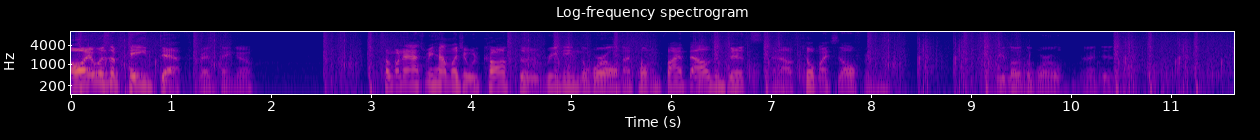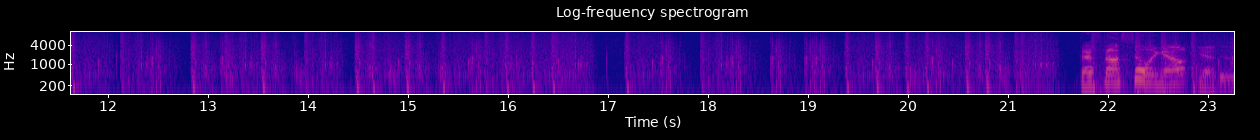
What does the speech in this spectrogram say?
Oh, it was a paid death, Red Tango. Someone asked me how much it would cost to rename the world, and I told him 5,000 bits, and I'll kill myself and reload the world. And I did. That's not selling out? Yeah, it is.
